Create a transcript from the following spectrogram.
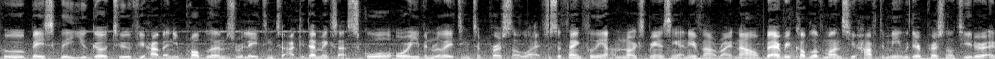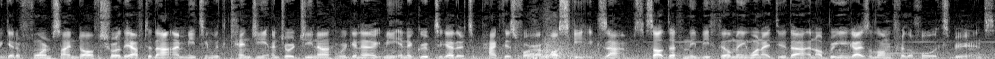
who basically you go to if you have any problems relating to academics at school or even relating to personal life. So thankfully I'm not experiencing any of that right now, but every couple of months you have to meet with your personal tutor and get a form signed off. Shortly after that I'm meeting with Kenji and Georgina. We're gonna meet in a group together to practice for our OSCE exams. So I'll definitely be filming when I do that and I'll bring you guys along for the whole experience.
